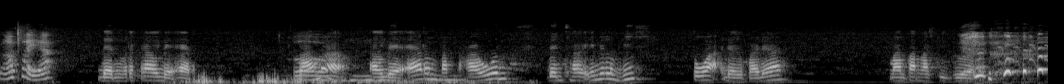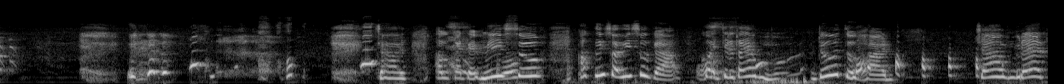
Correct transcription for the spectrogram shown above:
Apa ya? Dan mereka LDR Oh, lama. hmm. LDR Hmm. 4 tahun. Dan cewek ini lebih tua daripada mantan laki gue Cai, aku kata misu, aku bisa misu kak. Kok ceritanya, duh Tuhan, jambret.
